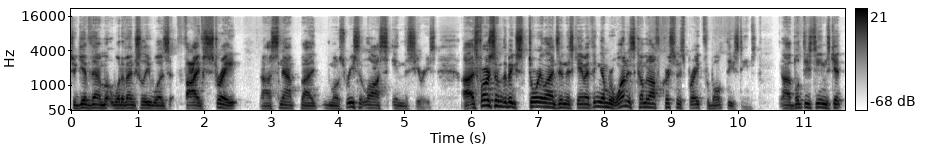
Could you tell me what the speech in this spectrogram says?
to give them what eventually was five straight, uh, snapped by the most recent loss in the series. Uh, as far as some of the big storylines in this game, I think number one is coming off Christmas break for both these teams. Uh, both these teams get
